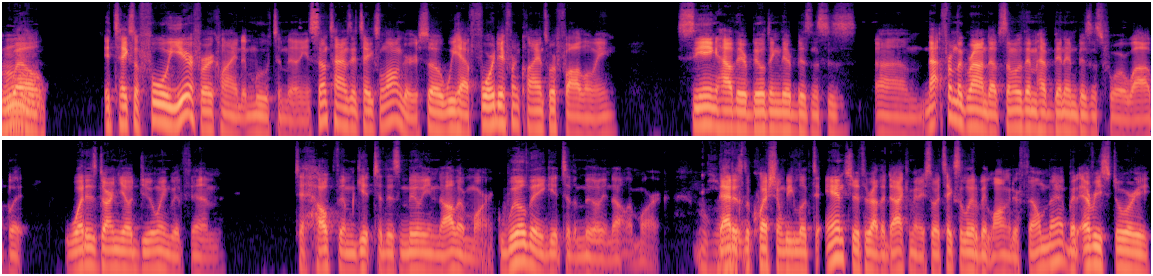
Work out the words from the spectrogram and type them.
Mm. Well, it takes a full year for a client to move to millions. Sometimes it takes longer. So we have four different clients we're following, seeing how they're building their businesses, um, not from the ground up. Some of them have been in business for a while, but what is Darnielle doing with them to help them get to this million dollar mark? Will they get to the million dollar mark? That is the question we look to answer throughout the documentary. So it takes a little bit longer to film that, but every story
